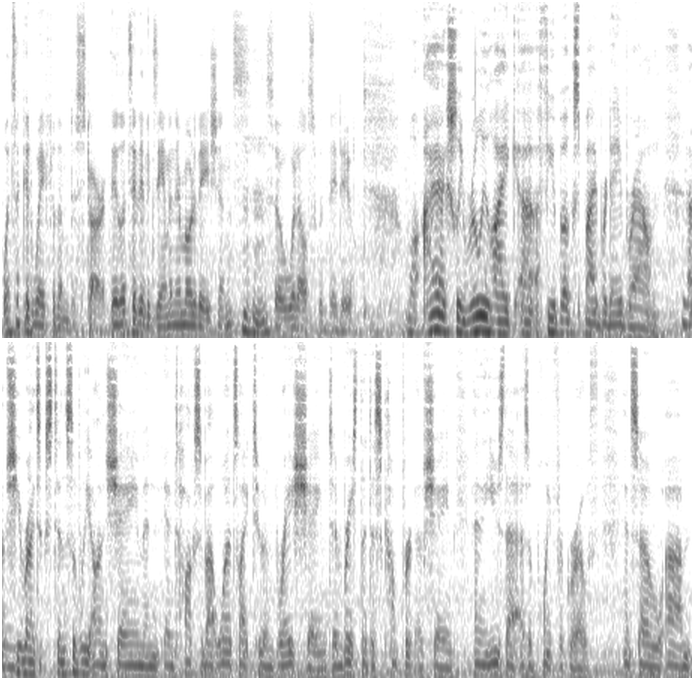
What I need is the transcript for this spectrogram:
What's a good way for them to start? They let's say they've examined their motivations. Mm-hmm. So what else would they do? Well, I actually really like uh, a few books by Brene Brown. Uh, she writes extensively on shame and, and talks about what it's like to embrace shame, to embrace the discomfort of shame, and use that as a point for growth. And so um,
